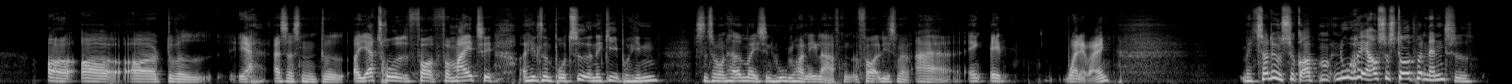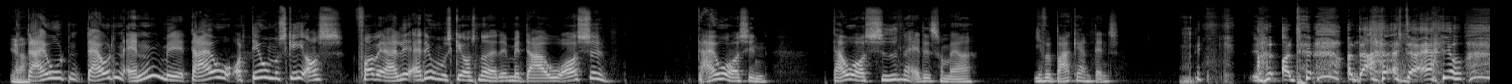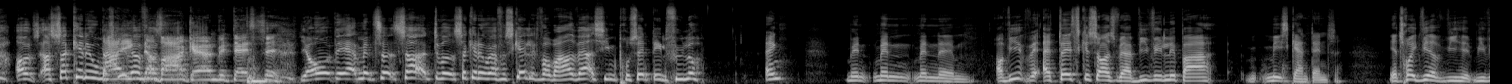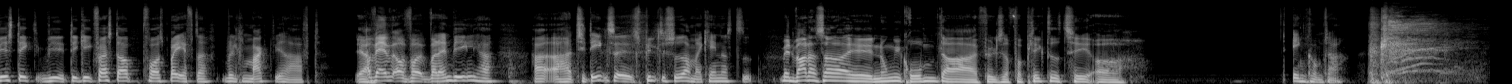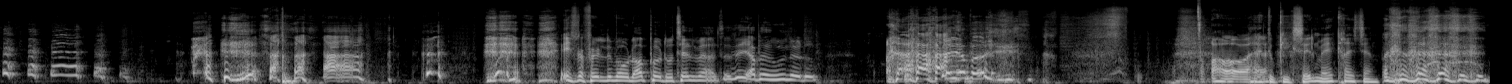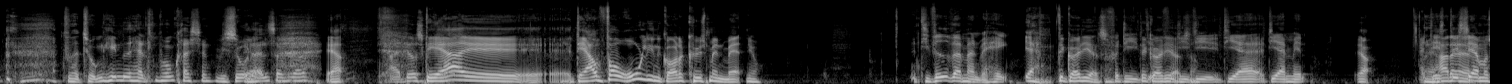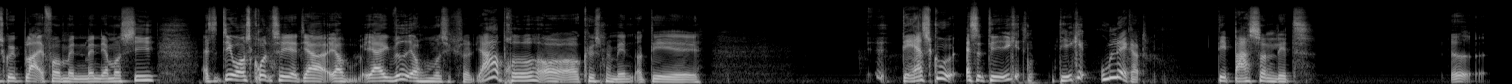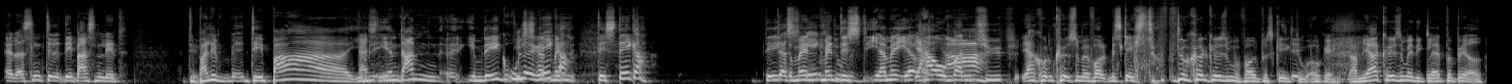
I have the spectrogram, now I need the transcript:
Og, og, og du ved, ja, altså sådan, du ved. Og jeg troede for, for mig til at hele tiden bruge tid og energi på hende, så hun havde mig i sin hulehånd hele aften, for ligesom ah, whatever, ikke? Men så er det jo så godt. Nu har jeg også stået på den anden side. Ja. Der, er jo den, der er jo den anden med, der er jo, og det er jo måske også, for at være ærlig, er det jo måske også noget af det, men der er jo også, der er jo også en, der er jo også siden af det, som er, jeg vil bare gerne danse. Og og der, der er jo, og, og så kan det jo Der måske er ingen, være der for- bare gerne vil danse. jo, det er, men så, så, du ved, så kan det jo være forskelligt, hvor meget hver sin procentdel fylder. Ikke? Men, men, men øhm, og vi, at det skal så også være, at vi ville bare mest gerne danse. Jeg tror ikke, vi, havde, vi, vi vidste ikke, vi, det gik først op for os bagefter, hvilken magt vi har haft. Ja. Og, hvad, og hvor- hvordan vi egentlig har, har, har til dels øh, spildt det søde amerikaners tid. Men var der så øh, nogen i gruppen, der følte sig forpligtet til at... Ingen kommentar. efterfølgende vågne op på et hotelværelse? Jeg er blevet udnyttet. jeg er blevet... Og, Ja, du gik selv med, Christian. Du har tungen helt ned i halsen på ham, Christian. Vi så ja. Ja. det alle sammen godt. Ja. Nej, det var sgu Det er, øh, det er jo for uroligende godt at kysse med en mand, jo. De ved, hvad man vil have, Ja, det gør de altså. fordi, det gør de, fordi altså. de, de, er, de er mænd. Ja. Ja, det, det da- ser jeg måske ikke bleg for, men, men jeg må sige, altså det er jo også grund til, at jeg, jeg, jeg ikke ved, at jeg er homoseksuel. Jeg har prøvet at, at kysse med mænd, og det, det er sgu, altså det er ikke, det er ikke ulækkert. Det er bare sådan lidt, øh, eller sådan, det, det er bare sådan lidt, Det er bare lidt, det er bare... Jamen, sådan- jamen, der er, en- øh, jamen det er ikke det ulækkert, stikker, men... det stikker. Det, Der er men, skægstube. men det, jamen, jeg, Jeg har åbenbart ah, en type, jeg har kun kysset med folk med skægstub. Du har kun kysset med folk på skægstue. Okay. Jamen, jeg har kysset med de glatbarberede.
